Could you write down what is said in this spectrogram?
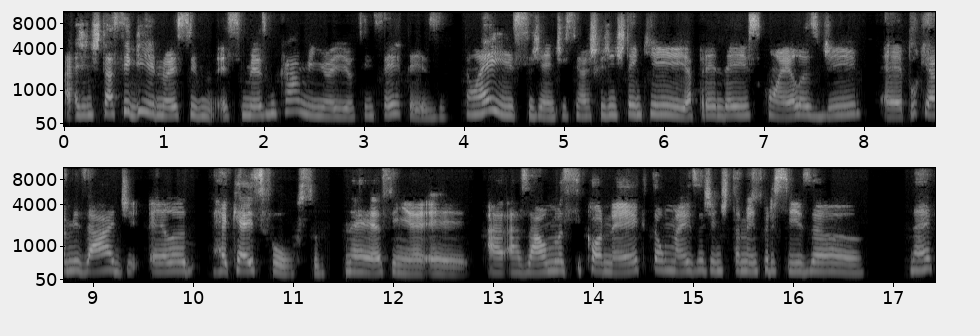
a gente está seguindo esse, esse mesmo caminho aí, eu tenho certeza. Então é isso, gente. Assim, acho que a gente tem que aprender isso com elas de é, porque a amizade ela requer esforço, né? Assim, é, é, as almas se conectam, mas a gente também precisa, né,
